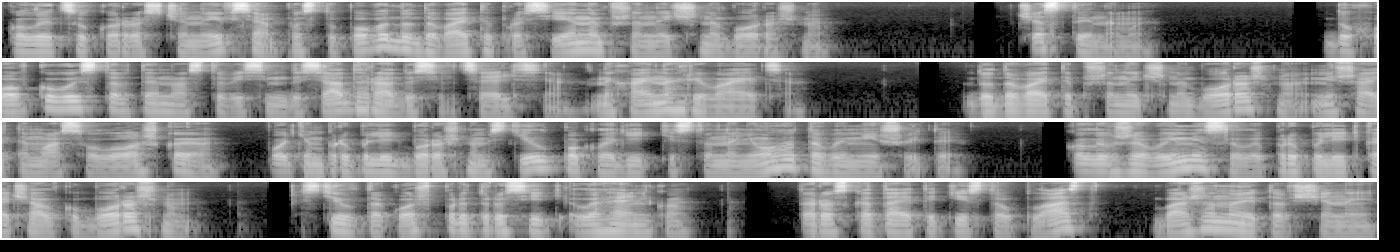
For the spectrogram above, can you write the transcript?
Коли цукор розчинився, поступово додавайте просіяне пшеничне борошно частинами. Духовку виставте на 180 градусів Цельсія, нехай нагрівається. Додавайте пшеничне борошно, мішайте масу ложкою, потім припиліть борошном стіл, покладіть тісто на нього та вимішуйте. Коли вже вимісили, припиліть качалку борошном, стіл також притрусіть легенько та розкатайте тісто в пласт бажаної товщини.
